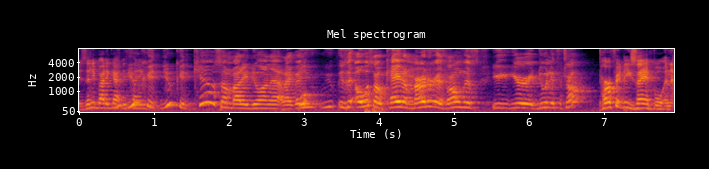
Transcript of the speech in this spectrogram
Has anybody got You, you could you could kill somebody doing that. Like, are you, you is it? Oh, it's okay to murder as long as you, you're doing it for Trump. Perfect example, and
